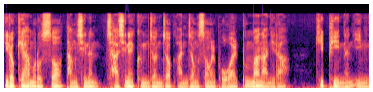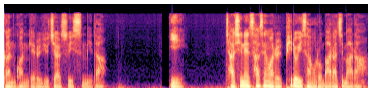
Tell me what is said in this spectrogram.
이렇게 함으로써 당신은 자신의 금전적 안정성을 보호할 뿐만 아니라 깊이 있는 인간 관계를 유지할 수 있습니다. 2. 자신의 사생활을 필요 이상으로 말하지 마라.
